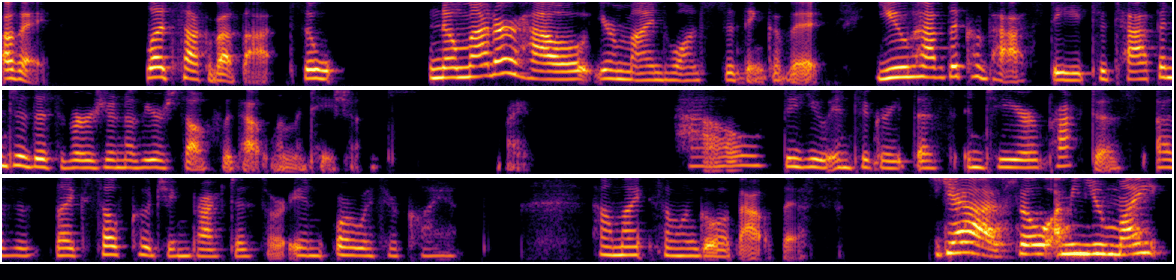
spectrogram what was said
Okay let's talk about that. So, no matter how your mind wants to think of it, you have the capacity to tap into this version of yourself without limitations. Right. How do you integrate this into your practice as a, like self-coaching practice or in or with your clients? How might someone go about this? Yeah, so I mean you might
